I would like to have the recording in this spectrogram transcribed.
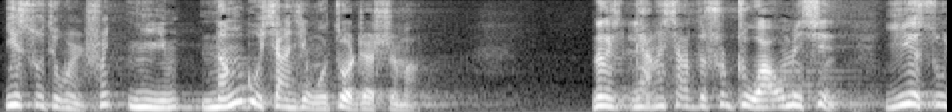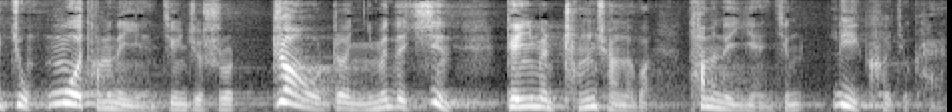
耶稣就问说：“你能够相信我做这事吗？”那个两个瞎子说：“主啊，我们信。”耶稣就摸他们的眼睛，就说：“照着你们的信，给你们成全了吧。”他们的眼睛立刻就开了，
